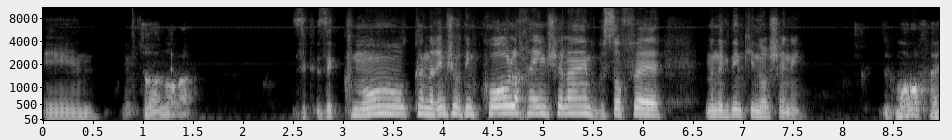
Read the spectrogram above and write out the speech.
אמ, מקצוע נורא. זה, זה כמו כנרים שעובדים כל החיים שלהם ובסוף uh, מנגדים כינור שני. זה כמו רופא.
